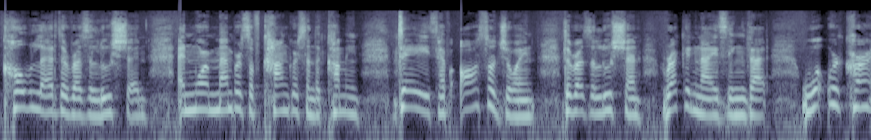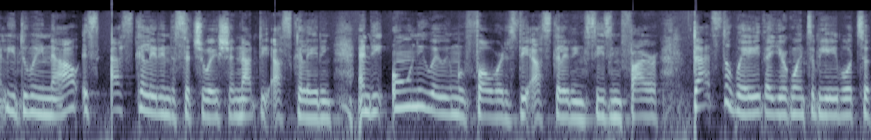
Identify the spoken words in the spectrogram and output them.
co led the resolution, and more members of Congress in the coming days have also joined the resolution, recognizing that what we're currently doing now is escalating the situation, not de escalating. And the only way we move forward is de escalating, ceasing fire. That's the way that you're going to be able to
